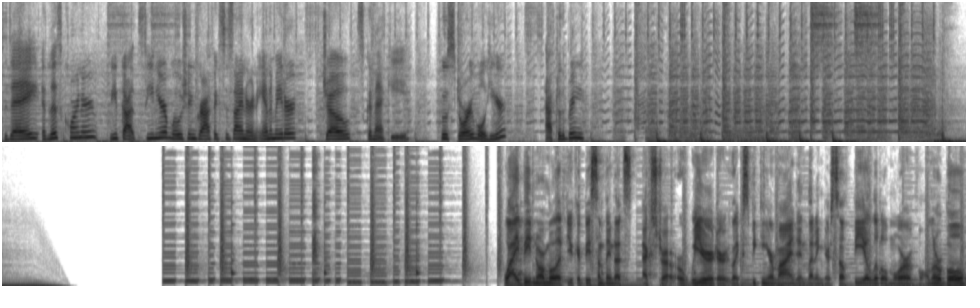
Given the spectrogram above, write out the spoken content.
Today, in this corner, we've got senior motion graphics designer and animator Joe Skoniecki, whose story we'll hear after the break. Why be normal if you could be something that's extra or weird or like speaking your mind and letting yourself be a little more vulnerable?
